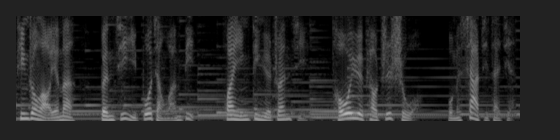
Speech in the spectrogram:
听众老爷们，本集已播讲完毕，欢迎订阅专辑，投喂月票支持我，我们下集再见。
